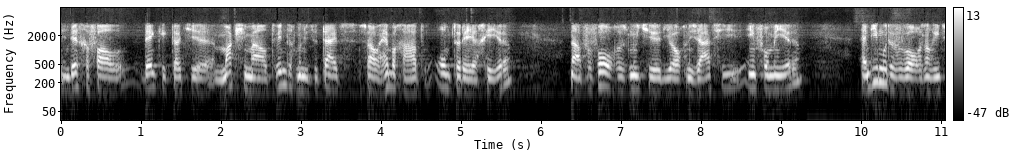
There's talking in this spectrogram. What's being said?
In dit geval denk ik dat je maximaal 20 minuten tijd zou hebben gehad om te reageren. Nou, vervolgens moet je die organisatie informeren. En die moeten vervolgens nog iets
